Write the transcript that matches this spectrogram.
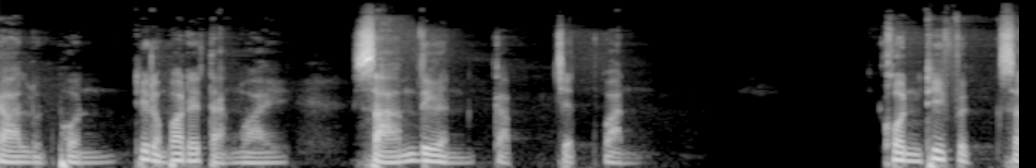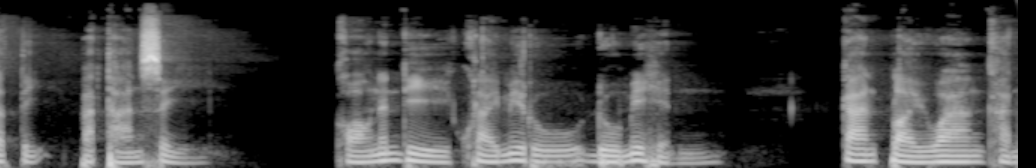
การหลุดพ้นที่หลวงพ่อได้แต่งไว้สามเดือนกับเจ็ดวัน คนที่ฝึกสติปัฏฐานสี่ ของนั้นดีใครไม่รู้ดูไม่เห็น การปล่อยวางขัน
